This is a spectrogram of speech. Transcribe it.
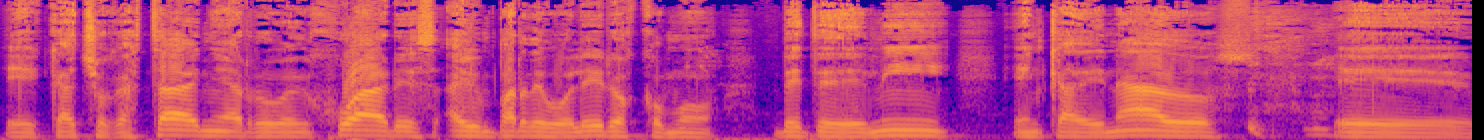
eh, Cacho Castaña, Rubén Juárez, hay un par de boleros como Vete de mí, Encadenados, eh,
